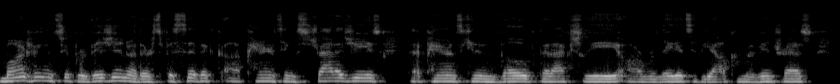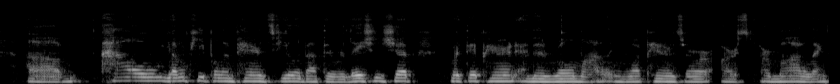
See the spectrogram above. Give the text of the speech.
Monitoring and supervision are there specific uh, parenting strategies that parents can invoke that actually are related to the outcome of interest. Um, how young people and parents feel about their relationship with their parent and then role modeling what parents are, are are modeling.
